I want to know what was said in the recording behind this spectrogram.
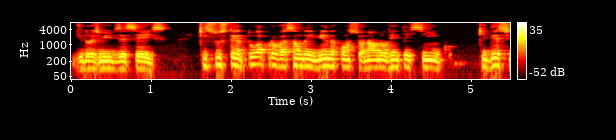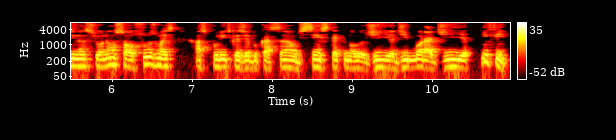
de 2016, que sustentou a aprovação da emenda constitucional 95, que desfinanciou não só o SUS, mas as políticas de educação, de ciência e tecnologia, de moradia, enfim,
